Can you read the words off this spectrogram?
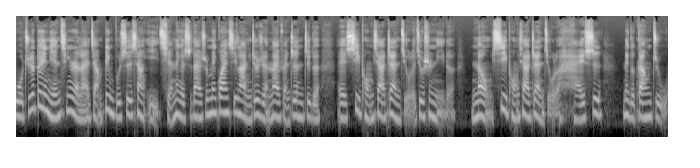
我觉得对于年轻人来讲，并不是像以前那个时代说没关系啦，你就忍耐，反正这个诶戏棚下站久了就是你的。No，戏棚下站久了还是那个钢柱，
